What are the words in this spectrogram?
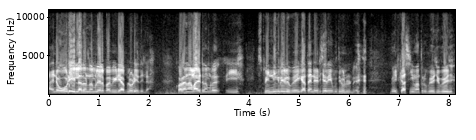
അതിന്റെ ഓഡിയോ ഇല്ലാത്തതുകൊണ്ട് നമ്മൾ ചിലപ്പോൾ വീഡിയോ അപ്ലോഡ് ചെയ്തില്ല കുറേ നാളായിട്ട് നമ്മൾ ഈ സ്പിന്നിങ് റീൽ ഉപയോഗിക്കാത്തതിന്റെ ഒരു ചെറിയ ബുദ്ധിമുട്ടുണ്ട്. വെയിറ്റ് കാസ്റ്റിംഗ് മാത്രം ഉപയോഗിച്ച് ഉപയോഗിച്ച്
